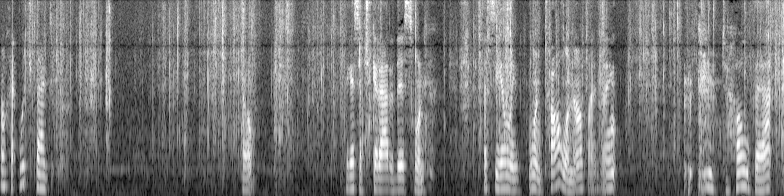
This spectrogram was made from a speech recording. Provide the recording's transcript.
Okay, which bag? Oh. I guess I should get out of this one. That's the only one tall enough, I think, to hold that.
